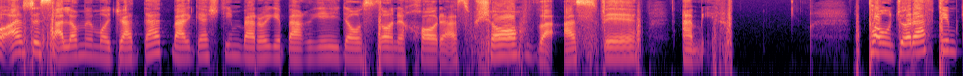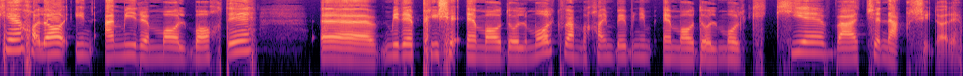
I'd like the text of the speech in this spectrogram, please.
عرض سلام مجدد برگشتیم برای بقیه داستان خارزم شاه و اسب امیر. تا اونجا رفتیم که حالا این امیر مال باخته میره پیش اماد الملک و می‌خوایم ببینیم اماد الملک کیه و چه نقشی داره.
